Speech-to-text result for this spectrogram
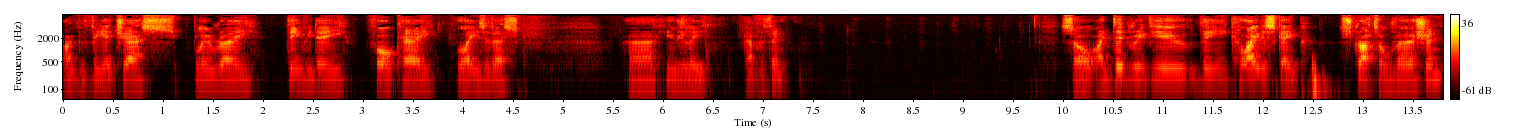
either VHS, Blu-ray, DVD, 4K, Laserdisc, uh, usually everything. So I did review the Kaleidescape Strato version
